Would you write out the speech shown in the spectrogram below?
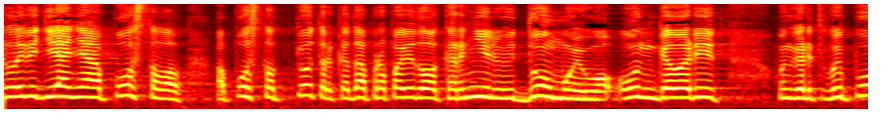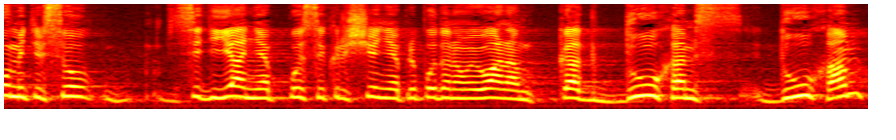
главе Деяния апостолов, апостол Петр, когда проповедовал Корнилию и дому его, он говорит, он говорит, вы помните все все деяния после крещения, преподанного Иоанном, как Духом, Духом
